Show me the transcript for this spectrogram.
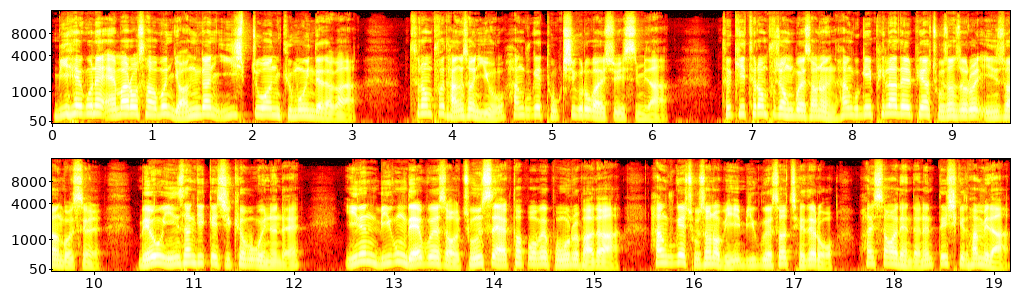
미 해군의 MRO 사업은 연간 20조 원 규모인데다가 트럼프 당선 이후 한국의 독식으로 갈 수 있습니다. 특히 트럼프 정부에서는 한국이 필라델피아 조선소를 인수한 것을 매우 인상 깊게 지켜보고 있는데 이는 미국 내부에서 존스 액터법의 보호를 받아 한국의 조선업이 미국에서 제대로 활성화된다는 뜻이기도 합니다.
